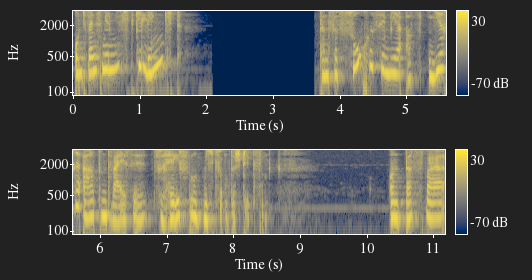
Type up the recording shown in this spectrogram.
Und wenn es mir nicht gelingt, dann versuchen Sie mir auf Ihre Art und Weise zu helfen und mich zu unterstützen. Und das war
